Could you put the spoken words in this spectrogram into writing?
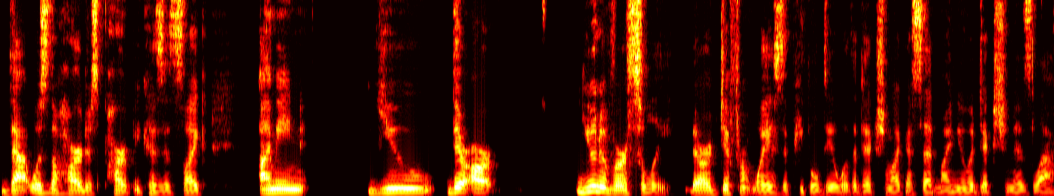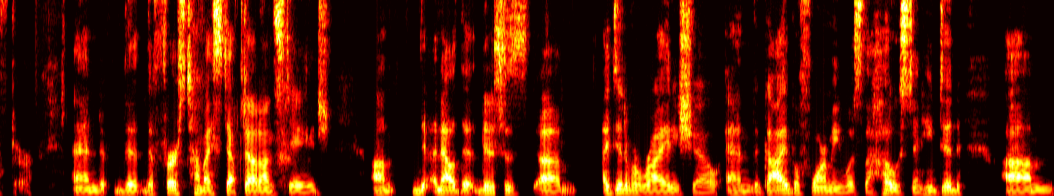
that was the hardest part because it's like i mean you there are universally there are different ways that people deal with addiction. Like i said my new addiction is laughter and the the first time i stepped out on stage um, now the, this is um, i did a variety show and the guy before me was the host and he did um,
